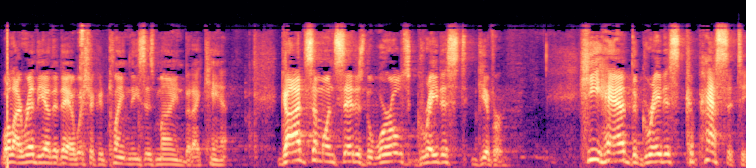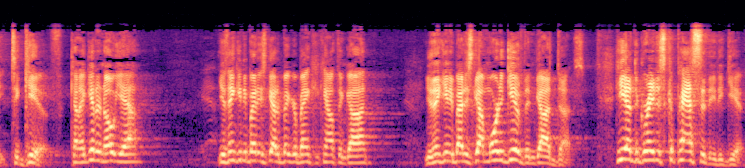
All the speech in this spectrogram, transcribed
Well, I read the other day, I wish I could claim these as mine, but I can't. God, someone said, is the world's greatest giver. He had the greatest capacity to give. Can I get an oh yeah? You think anybody's got a bigger bank account than God? You think anybody's got more to give than God does? He had the greatest capacity to give.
